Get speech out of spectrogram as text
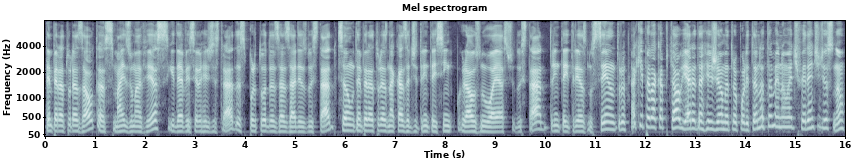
temperaturas altas, mais uma vez, que devem ser registradas por todas as áreas do estado. São temperaturas na casa de 35 graus no oeste do estado, 33 no centro. Aqui pela capital e área da região metropolitana também não é diferente disso, não.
